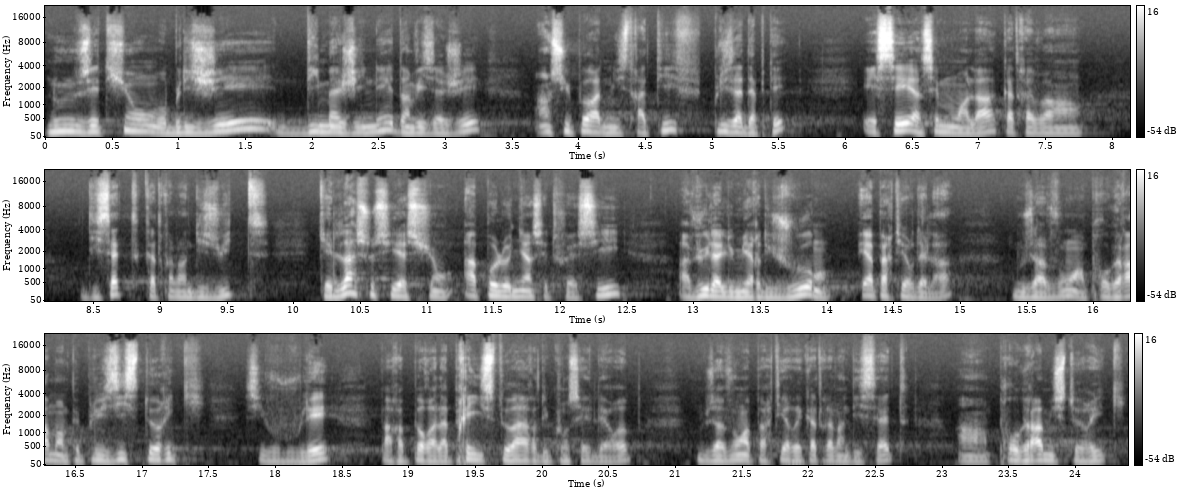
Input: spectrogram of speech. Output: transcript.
nous nous étions obligés d'imaginer, d'envisager un support administratif plus adapté. Et c'est à ce moment-là, 97-98, que l'association Apollonia, cette fois-ci, a vu la lumière du jour. Et à partir de là, nous avons un programme un peu plus historique, si vous voulez, par rapport à la préhistoire du Conseil de l'Europe. Nous avons, à partir de 97, un programme historique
